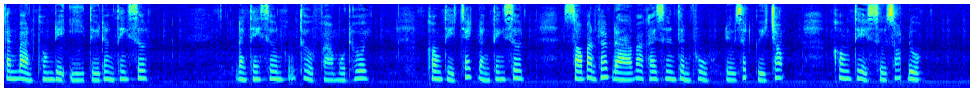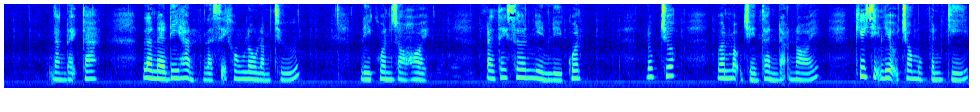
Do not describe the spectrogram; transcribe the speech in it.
Căn bản không để ý tới đằng Thanh Sơn. Đằng Thanh Sơn cũng thở vào một hơi. Không thể trách đằng Thanh Sơn. Sáu bản khắc đá và khai sơn thần phủ Đều rất quý trọng. Không thể sơ sót được. Đằng đại ca, Lần này đi hẳn là sẽ không lâu lắm chứ? Lý Quân dò hỏi. Đằng Thanh Sơn nhìn Lý Quân. Lúc trước, Vân Mộng Chiến Thần đã nói khi trị liệu cho một vấn ký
